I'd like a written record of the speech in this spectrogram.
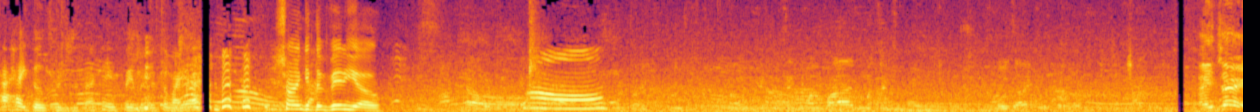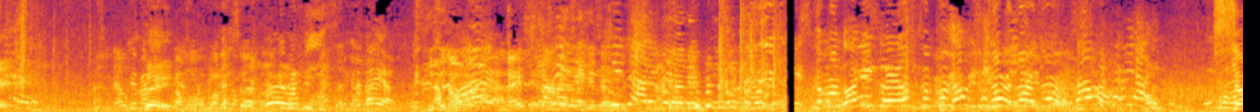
I hate those pictures. I can't say that to somebody else. Trying to get the video. Aww. Hey, Jay. Jay. I'm on by myself. Keep it on. Next time, you know. Come on, go ahead, girl. Come on, go. Zara, Zara, Zara. Zara, hurry up. So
